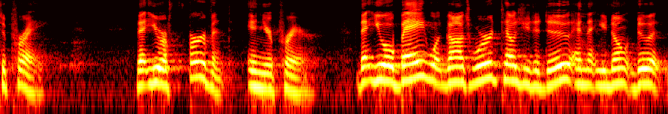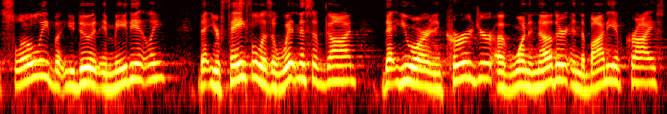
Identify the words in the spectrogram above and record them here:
to pray, that you are fervent in your prayer. That you obey what God's word tells you to do and that you don't do it slowly, but you do it immediately. That you're faithful as a witness of God. That you are an encourager of one another in the body of Christ.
